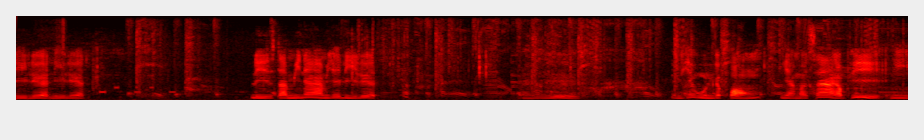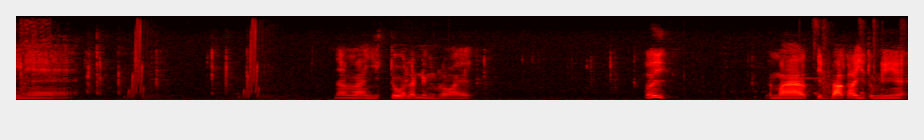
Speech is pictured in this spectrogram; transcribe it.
รีเลือดรีเลือดรีสตามิน่าไม่ใช่รีเลือดเออเป็นแค่หุ่นกระป๋อง อย่ามาซ่ากับพี่นี่แน่น่ามาอีกตัวละหนึ่งร้อยเฮ้ยมาติดบั๊กอะไรอยู่ตรงนี้อะ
